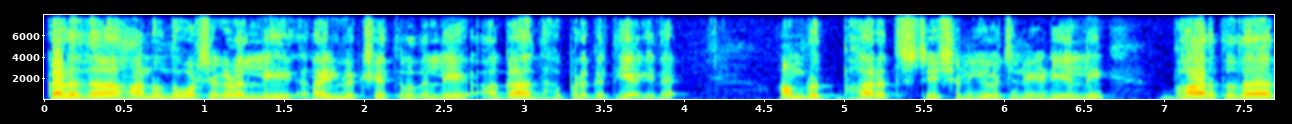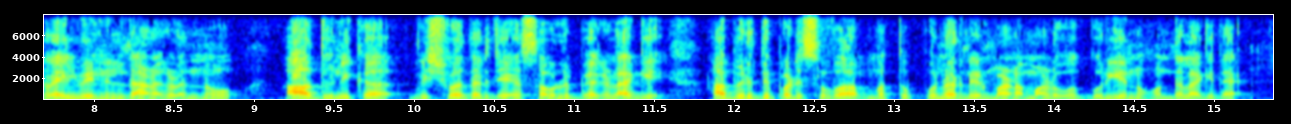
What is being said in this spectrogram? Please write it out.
ಕಳೆದ ಹನ್ನೊಂದು ವರ್ಷಗಳಲ್ಲಿ ರೈಲ್ವೆ ಕ್ಷೇತ್ರದಲ್ಲಿ ಅಗಾಧ ಪ್ರಗತಿಯಾಗಿದೆ. ಅಮೃತ್ ಭಾರತ್ ಸ್ಟೇಷನ್ ಯೋಜನೆಯಡಿಯಲ್ಲಿ ಭಾರತದ ರೈಲ್ವೆ ನಿಲ್ದಾಣಗಳನ್ನು ಆಧುನಿಕ ವಿಶ್ವದರ್ಜೆಯ ಸೌಲಭ್ಯಗಳಾಗಿ ಅಭಿವೃದ್ಧಿಪಡಿಸುವ ಮತ್ತು ಪುನರ್ ನಿರ್ಮಾಣ ಮಾಡುವ ಗುರಿಯನ್ನು ಹೊಂದಲಾಗಿದೆ.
